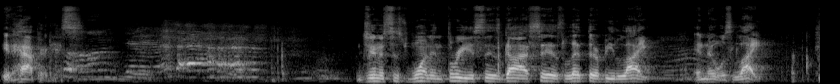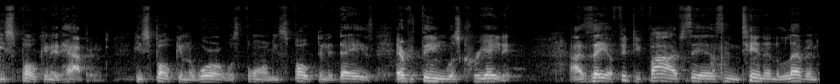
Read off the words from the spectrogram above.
it happens. Genesis 1 and 3, it says, God says, Let there be light. And there was light. He spoke and it happened. He spoke and the world was formed. He spoke in the days everything was created. Isaiah 55 says in 10 and 11,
